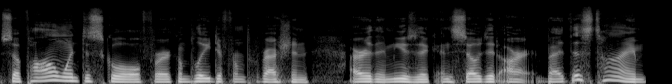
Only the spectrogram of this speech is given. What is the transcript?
So Paul went to school for a completely different profession other than music, and so did Art. But at this time,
